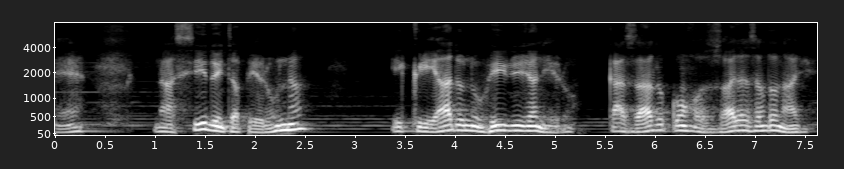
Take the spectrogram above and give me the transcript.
né, nascido em Itaperuna e criado no Rio de Janeiro, casado com Rosália Zandonade.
